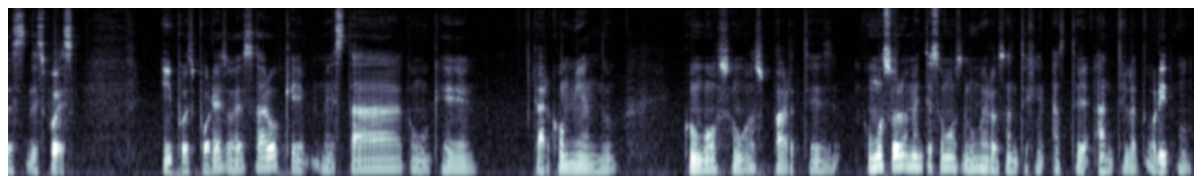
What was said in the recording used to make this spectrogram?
es después. Y pues por eso es algo que me está como que carcomiendo. Cómo somos partes, cómo solamente somos números ante, ante, ante el algoritmo.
